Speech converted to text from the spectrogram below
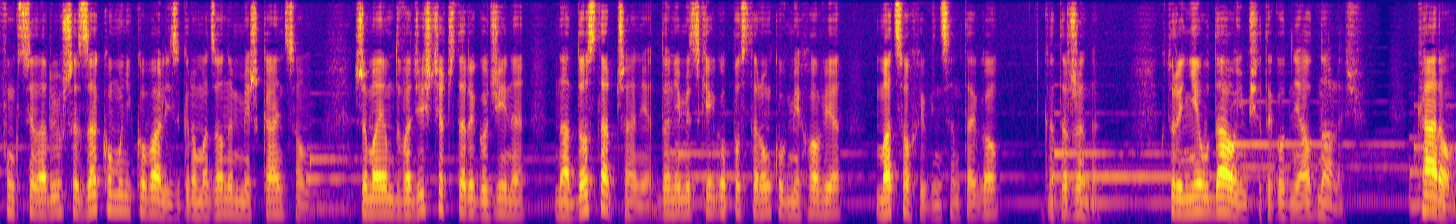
funkcjonariusze zakomunikowali zgromadzonym mieszkańcom, że mają 24 godziny na dostarczenie do niemieckiego posterunku w Miechowie macochy Wincentego, Katarzyny, której nie udało im się tego dnia odnaleźć. Karą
